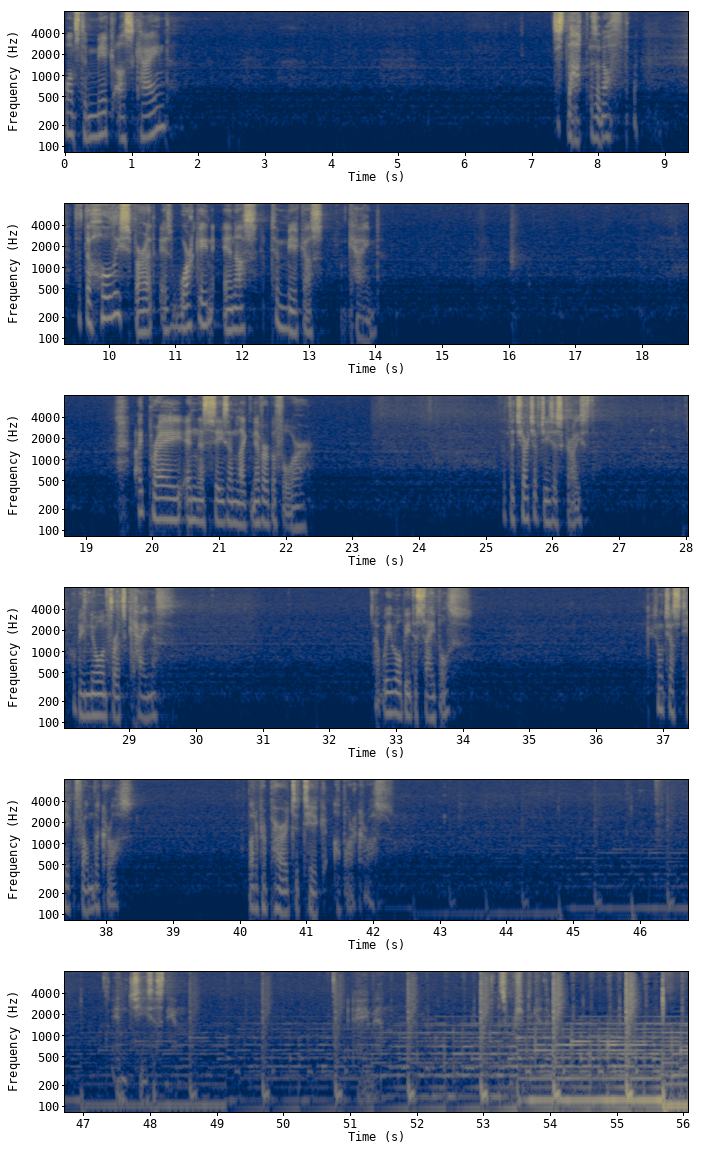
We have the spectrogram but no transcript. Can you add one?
wants to make us kind. Just that is enough. That the Holy Spirit is working in us to make us kind. I pray in this season like never before the Church of Jesus Christ will be known for its kindness, that we will be disciples who don't just take from the cross, but are prepared to take up our cross. In Jesus' name. Amen. Let's worship together.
